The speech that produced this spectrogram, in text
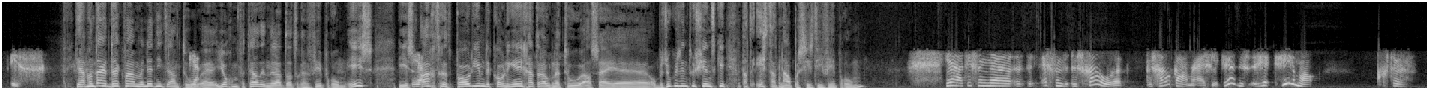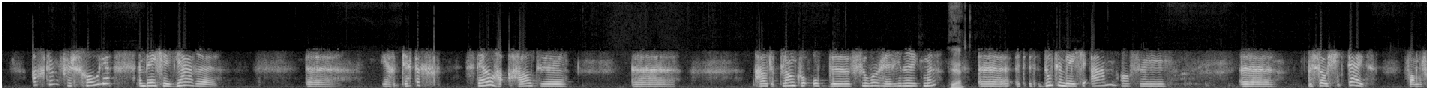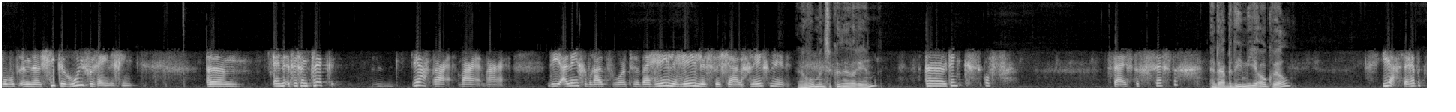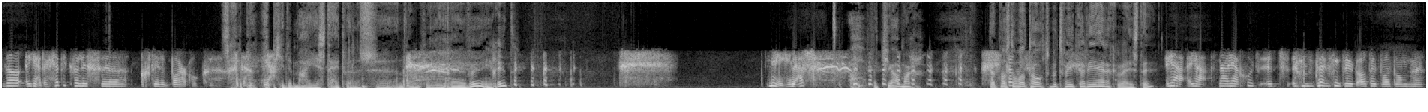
is. Ja, want daar, daar kwamen we net niet aan toe. Ja. Uh, Jochem vertelde inderdaad dat er een VIP-room is. Die is ja. achter het podium. De koningin gaat er ook naartoe als zij uh, op bezoek is in Tuschinski. Wat is dat nou precies, die VIP-room? Ja, het is een, uh, echt een, een, schuil, een schuilkamer eigenlijk. Hè? Dus he helemaal achter, achter, verscholen. Een beetje jaren, uh, jaren 30 stijl. Houten, uh, houten planken op de vloer, herinner ik me. Ja. Het, het, doet een beetje aan als een, een sociëteit van bijvoorbeeld een chique roeivereniging. Um, en het is een plek ja, waar, waar, waar die alleen gebruikt wordt bij hele, hele speciale gelegenheden. En hoeveel mensen kunnen erin? Uh, ik denk of 50, 60. En daar bediende je ook wel? Ja, daar heb ik wel, ja, daar heb ik wel eens uh, achter de bar ook uh, gestaan. Heb, je, heb je de majesteit wel eens een drankje gegeven, Ingrid? Nee, helaas. Oh, wat jammer. Dat was toch wat hoogtepunt van je carrière geweest, hè? Ja, ja. Nou ja, goed. Het blijft natuurlijk altijd wat om, uh,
